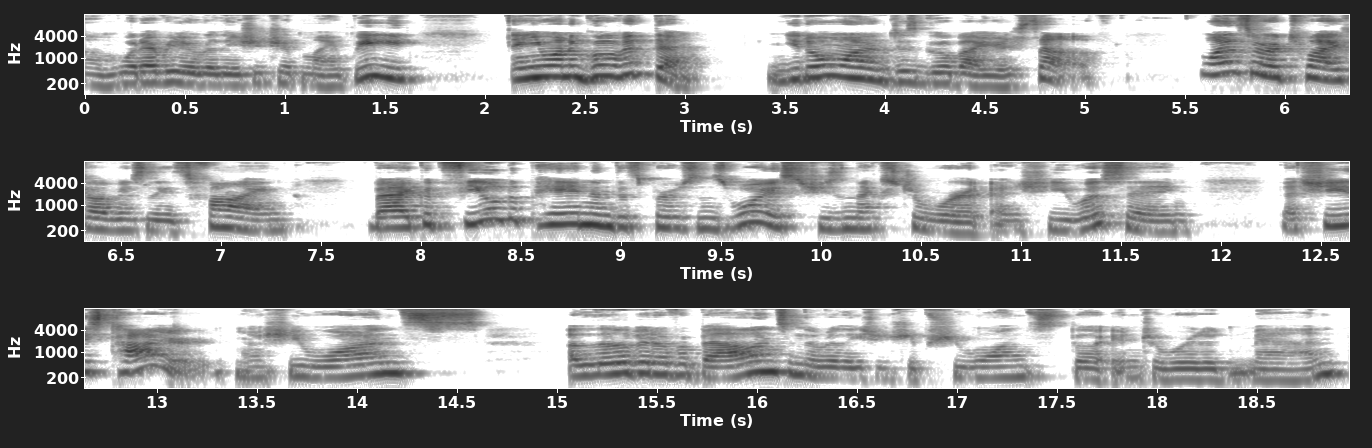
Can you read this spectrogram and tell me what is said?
um, whatever your relationship might be, and you want to go with them. You don't want to just go by yourself. Once or twice, obviously, it's fine, but I could feel the pain in this person's voice. She's an extrovert, and she was saying that she is tired. You know, she wants a little bit of a balance in the relationship. She wants the introverted man,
